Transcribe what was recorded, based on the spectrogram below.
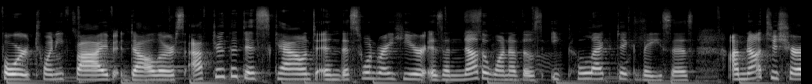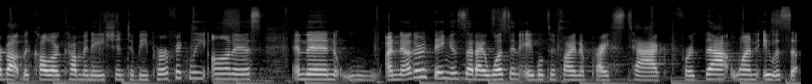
for $25 after the discount and this one right here is another one of those eclectic vases. I'm not too sure about the color combination to be perfectly honest and then another thing is that I wasn't able to find a price tag for that one. It was the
